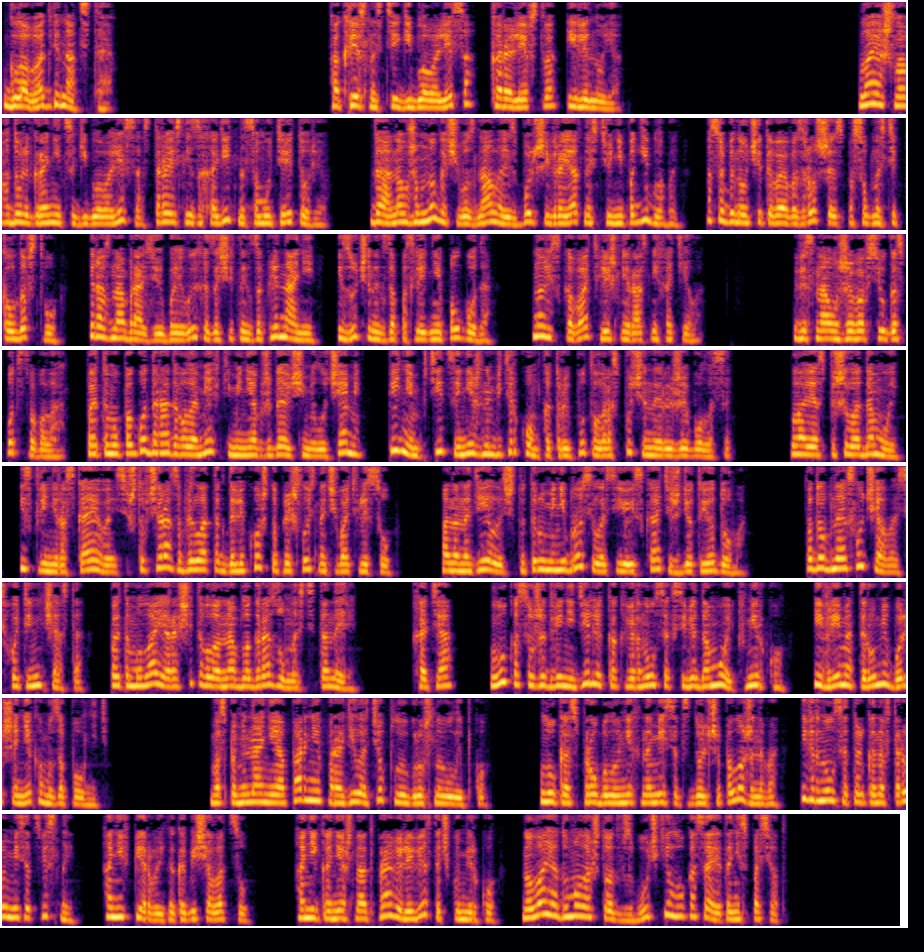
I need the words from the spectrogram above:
Глава двенадцатая. Окрестности гиблого леса, королевство Иллинуя. Лая шла вдоль границы гиблого леса, стараясь не заходить на саму территорию. Да, она уже много чего знала и с большей вероятностью не погибла бы, особенно учитывая возросшие способности к колдовству и разнообразию боевых и защитных заклинаний, изученных за последние полгода, но рисковать лишний раз не хотела. Весна уже вовсю господствовала, поэтому погода радовала мягкими необжигающими лучами, пением птиц и нежным ветерком, который путал распущенные рыжие волосы. Лая спешила домой, искренне раскаиваясь, что вчера забрела так далеко, что пришлось ночевать в лесу. Она надеялась, что Теруми не бросилась ее искать и ждет ее дома. Подобное случалось, хоть и не часто, поэтому Лая рассчитывала на благоразумность Танери. Хотя Лукас уже две недели как вернулся к себе домой, к Мирку, и время Теруми больше некому заполнить. Воспоминание о парне породило теплую грустную улыбку. Лукас пробыл у них на месяц дольше положенного и вернулся только на второй месяц весны, а не в первый, как обещал отцу. Они, конечно, отправили весточку Мирку, но Лая думала, что от взбучки Лукаса это не спасет.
